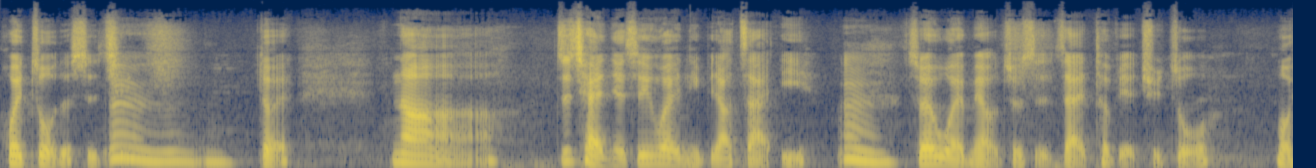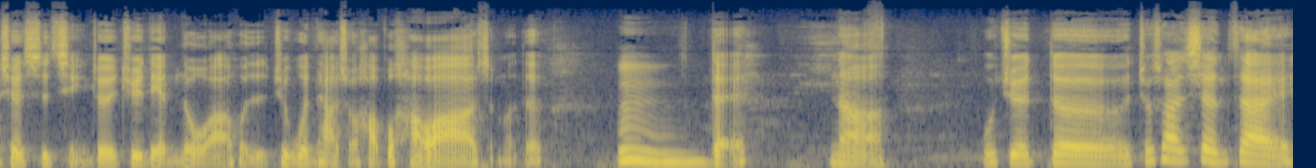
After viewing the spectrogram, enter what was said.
会做的事情。嗯嗯嗯，对。那之前也是因为你比较在意，嗯，所以我也没有就是在特别去做某些事情，就是去联络啊，或者去问他说好不好啊什么的。嗯对，那我觉得就算现在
